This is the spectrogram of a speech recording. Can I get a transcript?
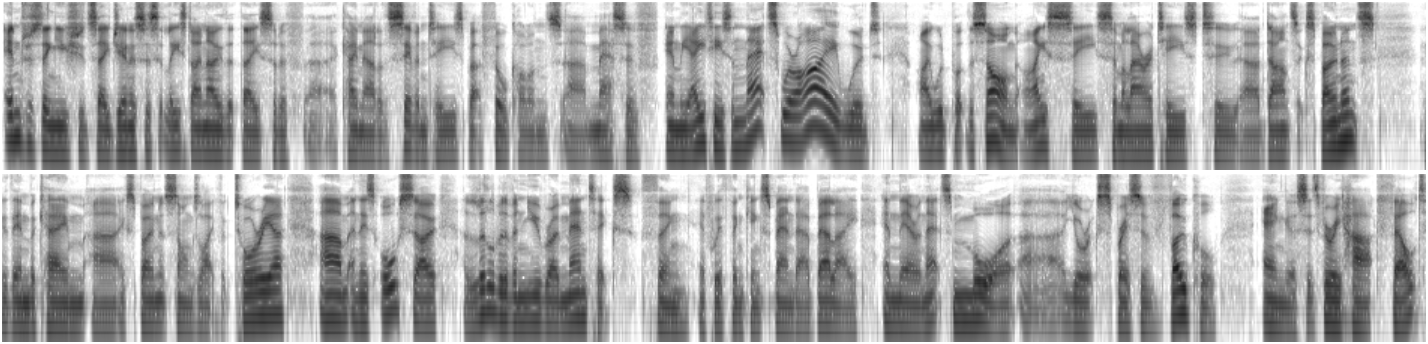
Interesting, you should say Genesis. At least I know that they sort of uh, came out of the seventies, but Phil Collins uh, massive in the eighties, and that's where I would I would put the song. I see similarities to uh, Dance Exponents, who then became uh, Exponent songs like Victoria, um, and there's also a little bit of a new Romantics thing if we're thinking Spandau Ballet in there, and that's more uh, your expressive vocal. Angus, it's very heartfelt.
